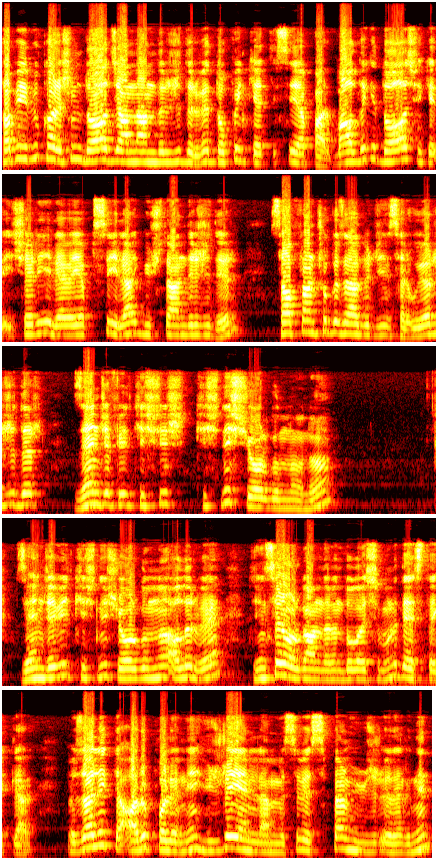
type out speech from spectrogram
Tabii bu karışım doğal canlandırıcıdır ve doping etkisi yapar. Baldaki doğal şeker içeriğiyle ve yapısıyla güçlendiricidir. Safran çok özel bir cinsel uyarıcıdır. Zencefil kişniş, kişniş yorgunluğunu zencefil kişniş yorgunluğu alır ve cinsel organların dolaşımını destekler. Özellikle arı poleni hücre yenilenmesi ve sperm hücrelerinin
